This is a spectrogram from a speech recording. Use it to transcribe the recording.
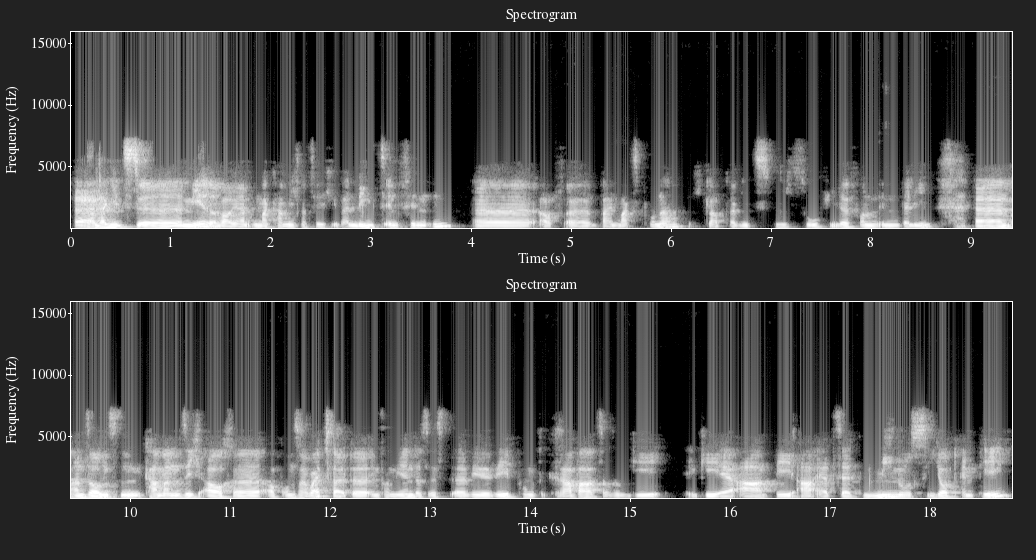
Äh, da gibt's äh, mehrere Varianten. Man kann mich natürlich über LinkedIn finden, äh, auf, äh, bei Max Brunner. Ich glaube, da gibt's nicht so viele von in Berlin. Ähm, ansonsten kann man sich auch äh, auf unserer Website äh, informieren. Das ist äh, www.grabarz, also G G-R-A-B-A-R-Z minus J-M-P,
